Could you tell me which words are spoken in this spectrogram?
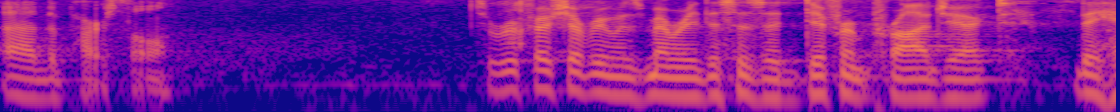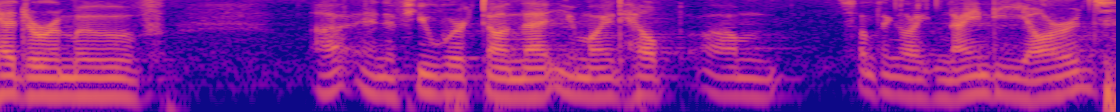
uh, the parcel? To refresh everyone's memory, this is a different project. They had to remove, uh, and if you worked on that, you might help, um, something like 90 yards?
